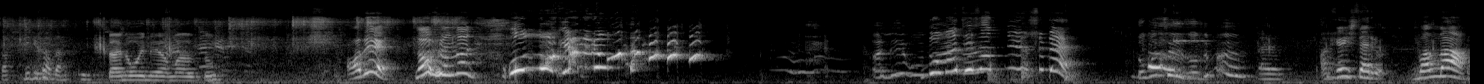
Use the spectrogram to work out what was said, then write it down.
Saftirik adam. Ben oynayamazdım. Abi ne yapıyorsun lan? Allah geliyor. Ali o Domates atlıyor üstüme. Domates o değil mi? Evet. Arkadaşlar valla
